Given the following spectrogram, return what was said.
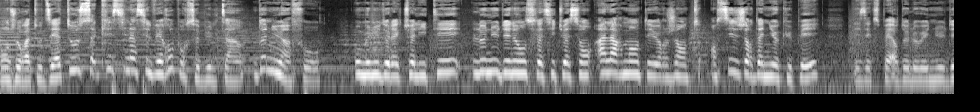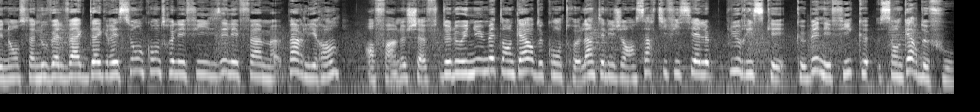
Bonjour à toutes et à tous, Christina Silvero pour ce bulletin de Info. Au menu de l'actualité, l'ONU dénonce la situation alarmante et urgente en Cisjordanie occupée. Les experts de l'ONU dénoncent la nouvelle vague d'agressions contre les filles et les femmes par l'Iran. Enfin, le chef de l'ONU met en garde contre l'intelligence artificielle plus risquée que bénéfique sans garde-fou.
